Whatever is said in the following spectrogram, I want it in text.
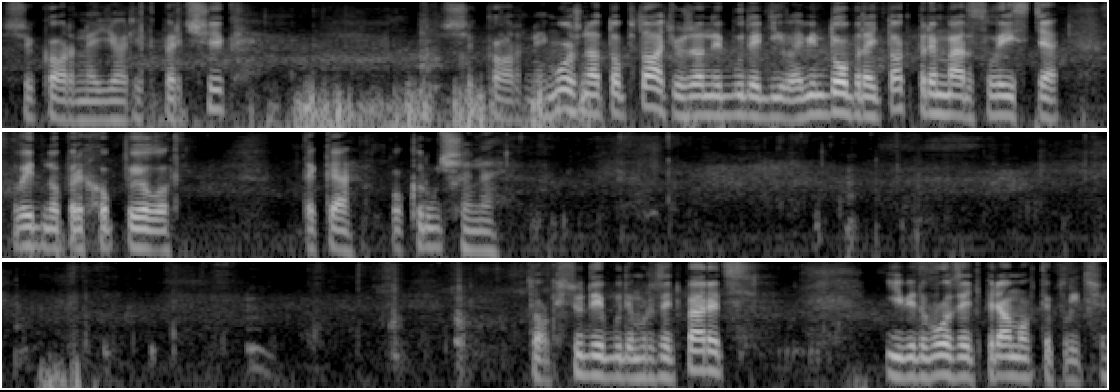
Шикарний Ярик перчик. Шикарний. Можна топтати, вже не буде діла. Він добре і так примерз листя, видно, прихопило. Таке покручене. Так, сюди будемо грузити перець і відвозити прямо в теплицю.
